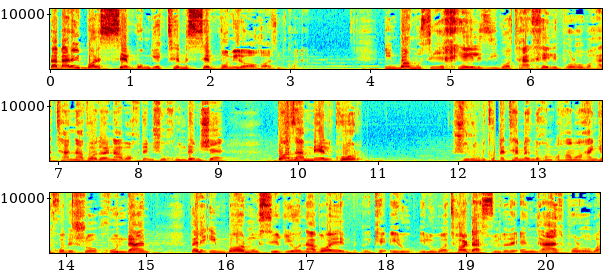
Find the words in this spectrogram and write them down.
و برای بار سوم یک تم سومی رو آغاز می‌کنه. این بار موسیقی خیلی زیباتر خیلی پراباحتتر نوا داره نواخته میشه و خونده میشه. بازم ملکور شروع می‌کنه تم هماهنگ خودش رو خوندن. ولی این بار موسیقی و نوای که ایلو ایلوواتار دستور داده انقدر پر و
